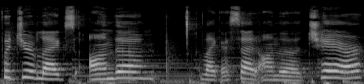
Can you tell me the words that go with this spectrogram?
put your legs on the like I said on the chair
